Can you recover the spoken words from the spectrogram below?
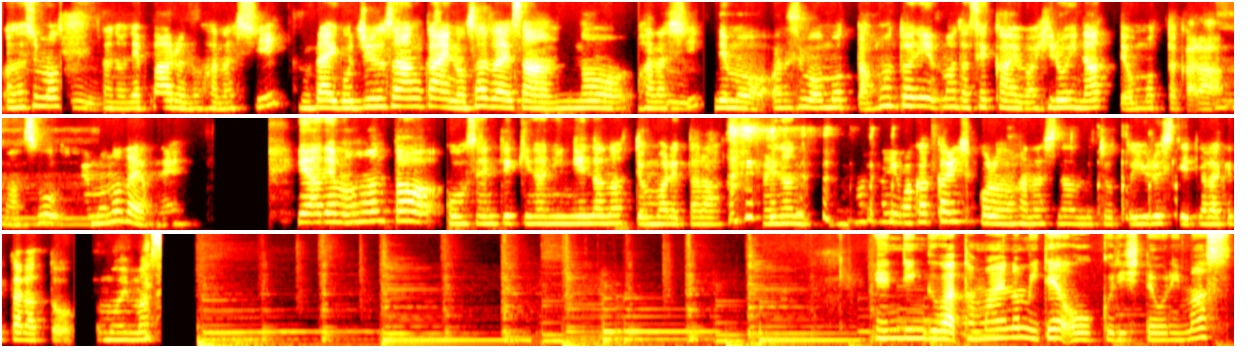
私もうんあのネパールの話、第53回のサザエさんの話、でも私も思った。本当にまだ世界は広いなって思ったから、うんまあそう、そういうものだよね。いや、でも本当、好戦的な人間だなって思われたら、あれなんです本当に若かりし頃の話なんで、ちょっと許していただけたらと思います。エンディングはたまえのみでお送りしております。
